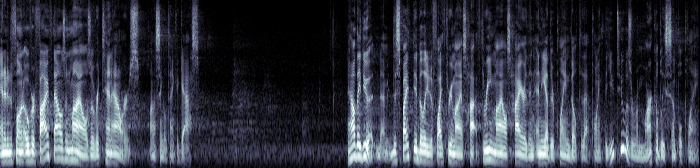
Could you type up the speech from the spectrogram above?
and it had flown over 5,000 miles over 10 hours on a single tank of gas. Now, how'd they do it? I mean, despite the ability to fly three miles, high, three miles higher than any other plane built to that point, the U 2 was a remarkably simple plane.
